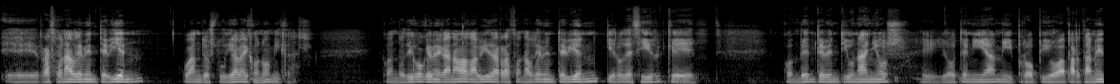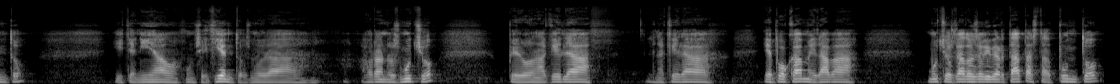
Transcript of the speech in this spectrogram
eh, razonablemente bien cuando estudiaba económicas. Cuando digo que me ganaba la vida razonablemente bien, quiero decir que con 20, 21 años eh, yo tenía mi propio apartamento y tenía un 600. No era, ahora no es mucho, pero en aquella, en aquella época me daba muchos grados de libertad hasta el punto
